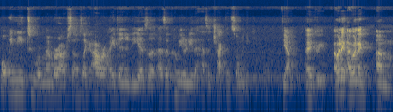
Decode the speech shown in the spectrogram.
what we need to remember ourselves, like our identity as a as a community that has attracted so many people. Yeah, I agree. I want to. I want to um,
